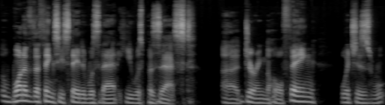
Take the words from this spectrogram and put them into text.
one of the things he stated was that he was possessed uh, during the whole thing, which is w-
